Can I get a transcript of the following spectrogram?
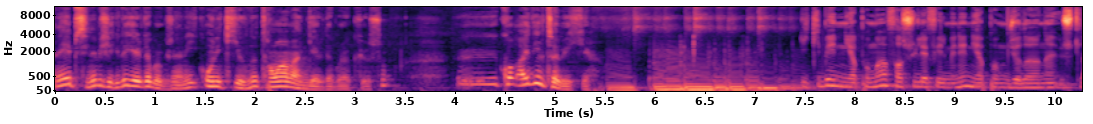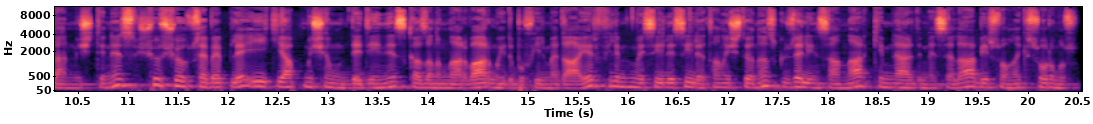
hani hepsini bir şekilde geride bırakıyorsun. Yani ilk 12 yılını tamamen geride bırakıyorsun. Ee, kolay değil tabii ki. 2000 yapımı Fasulye filminin yapımcılığını üstlenmiştiniz. Şu şu sebeple iyi ki yapmışım dediğiniz kazanımlar var mıydı bu filme dair? Film vesilesiyle tanıştığınız güzel insanlar kimlerdi mesela? Bir sonraki sorumuz.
